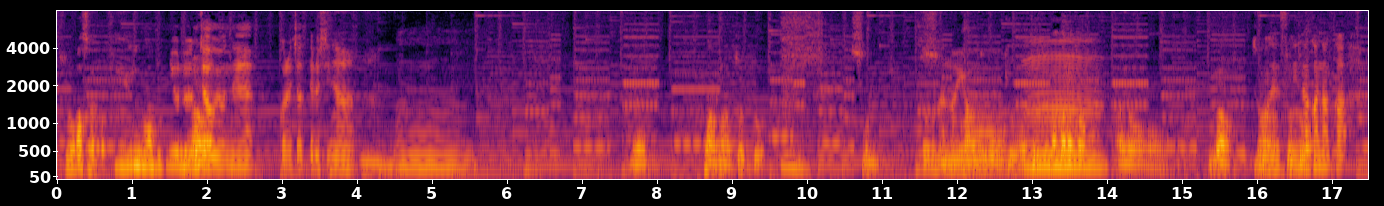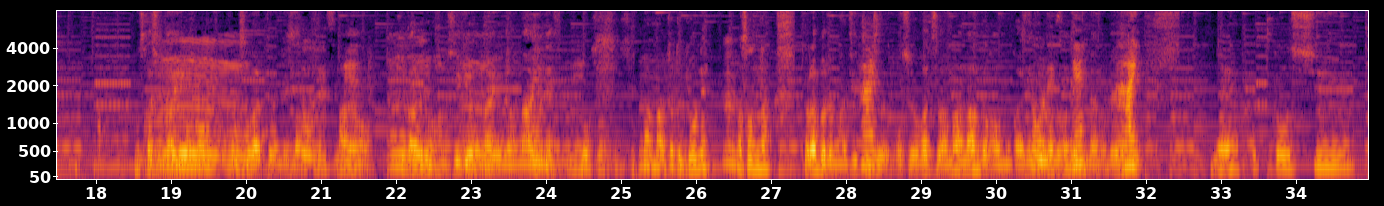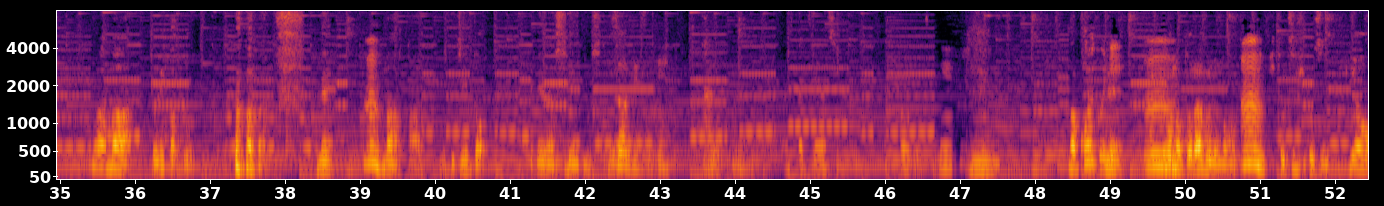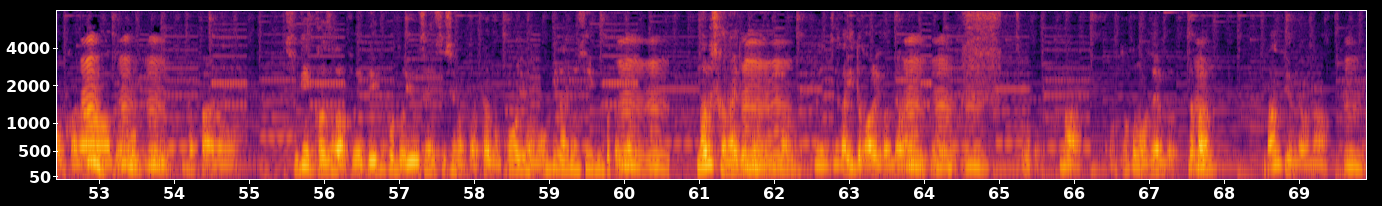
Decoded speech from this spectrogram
お正月なんか気緩まくって緩んじゃうよね。疲れちゃってるしね。う。うんん。ね。まあまあ、ちょっと、そんそうなのよ。今日はちょっとなかなかうんあのー、なあ、そうですね。なまあちょっかなか。と難しい内容の放送がやってるんで、まあ、そうですあのね。気軽にお話できるような内容ではないんで、うんそうそうそうそうそうまあまあ、ちょっと今日ね、うんまあ、そんなトラブルもありつつ、はいお正月はまあ何度かお迎えできることができたので、はい。ね、今年はまあ、とにかく、ね、うん。まあ、あきちんと、ねな支援をして、そうですね。あそう私たちらしく。そうですね。うん。まあ、こうやっ。うん。どのトラブルもうん。一つ一つ向き合おうかなと思ってあの、すげえ数が増えていくことを優先してしまったら、多分こういうのも置き去りにしていくことうん。にな,、うん。なるしかないと思うよ、うんなんかでそれがいいとか悪いとかではうん。なくて、うん。そうまあ、そこも全部、だから、なんて言うんだろうな、うん。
